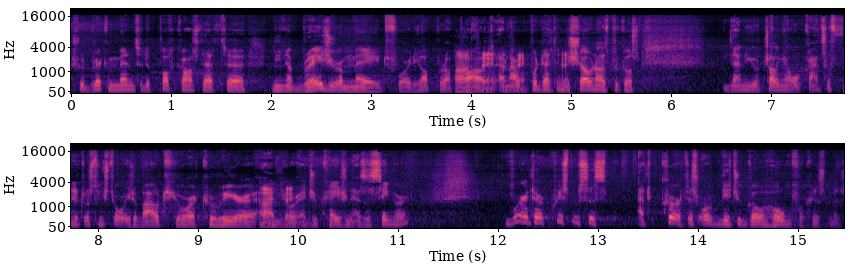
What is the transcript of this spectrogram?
should recommend the podcast that uh, Nina Brazier made for the opera part, and I'll put that in the show notes because then you're telling all kinds of interesting stories about your career and Okay. your education as a singer. Were there Christmases at Curtis, or did you go home for Christmas?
